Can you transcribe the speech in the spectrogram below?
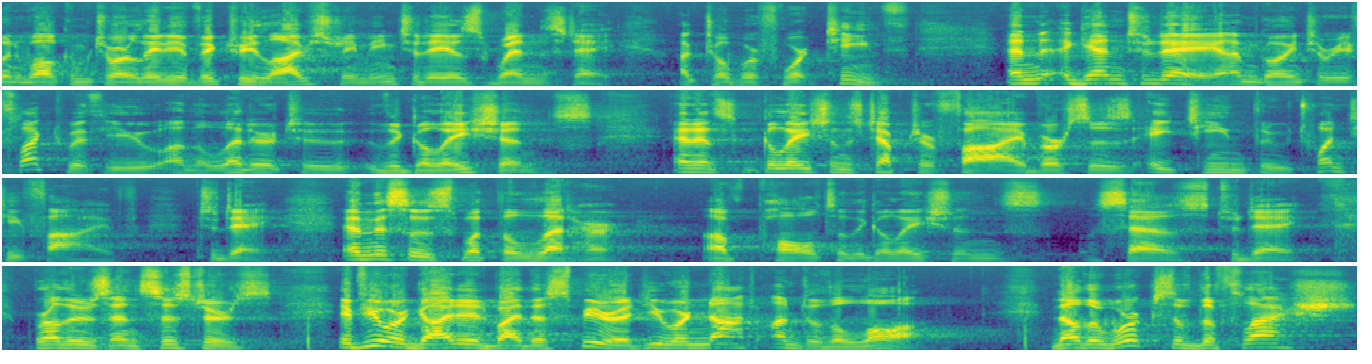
and welcome to Our Lady of Victory live streaming. Today is Wednesday, October 14th. And again today, I'm going to reflect with you on the letter to the Galatians. And it's Galatians chapter 5, verses 18 through 25 today. And this is what the letter of Paul to the Galatians says today. Brothers and sisters, if you are guided by the Spirit, you are not under the law. Now the works of the flesh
